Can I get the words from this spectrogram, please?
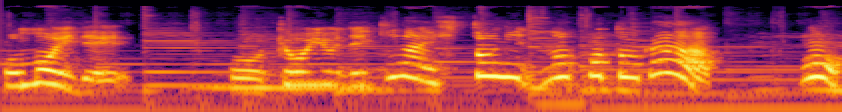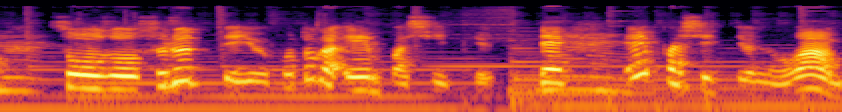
思いでこう共有できない人にのことがを想像するっていうことがエンパシーって言ってエンパシーっていうのは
